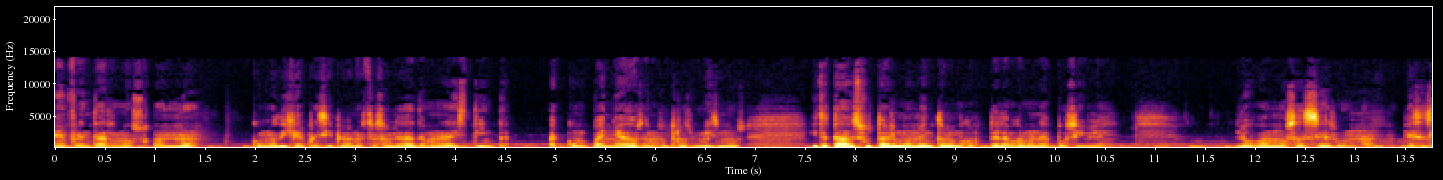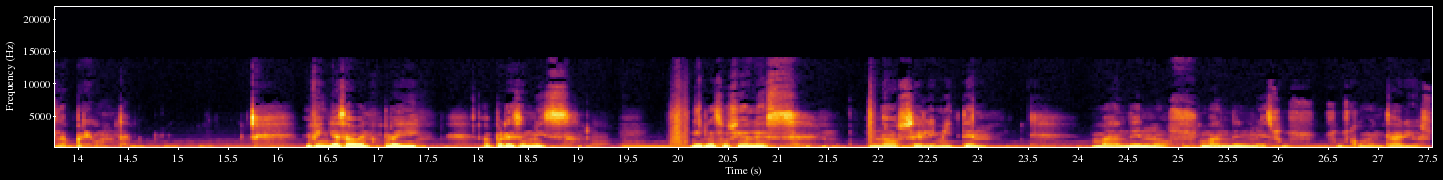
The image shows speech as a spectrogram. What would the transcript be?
enfrentarnos o no, como dije al principio, a nuestra soledad de manera distinta, acompañados de nosotros mismos y tratando de disfrutar el momento lo mejor, de la mejor manera posible. ¿Lo vamos a hacer o no? Esa es la pregunta. En fin, ya saben, por ahí aparecen mis, mis redes sociales. No se limiten. Mándenos, mándenme sus, sus comentarios.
